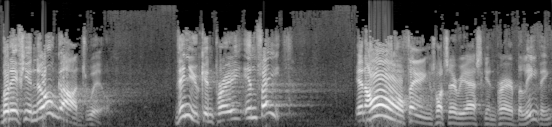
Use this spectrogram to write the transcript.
But if you know God's will, then you can pray in faith. In all things, whatsoever you ask in prayer, believing,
